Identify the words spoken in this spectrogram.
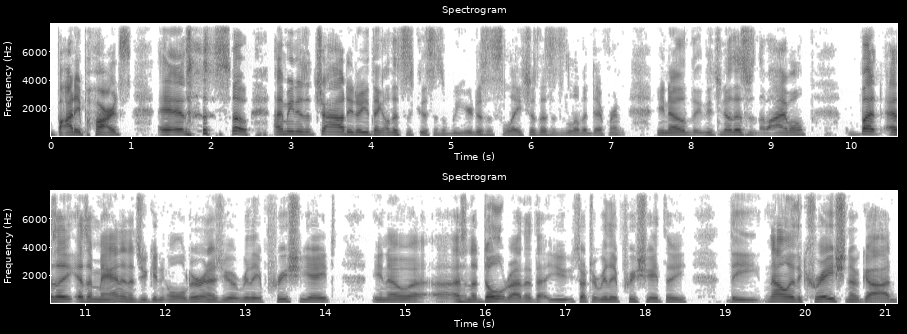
body parts. And so, I mean, as a child, you know, you think, oh, this is this is weird, this is salacious, this is a little bit different. You know, did you know this is the Bible? But as a as a man, and as you're getting older, and as you really appreciate you know, uh, uh, as an adult rather, that you start to really appreciate the the not only the creation of God,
